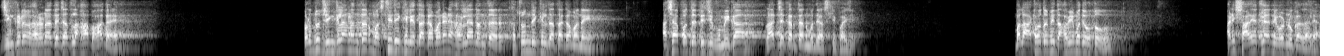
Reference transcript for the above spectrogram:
जिंकणं हरणं त्याच्यातला हा भाग आहे. परंतु जिंकल्यानंतर मस्ती देखील येता कामा नये आणि हरल्यानंतर खचून देखील जाता कामा नये. अशा पद्धतीची भूमिका राज्यकर्त्यांमध्ये असली पाहिजे. मला आठवतं मी दहावीमध्ये होतो. आणि शाळेतल्या निवडणुका झाल्या.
